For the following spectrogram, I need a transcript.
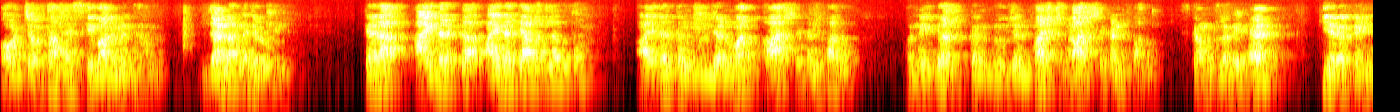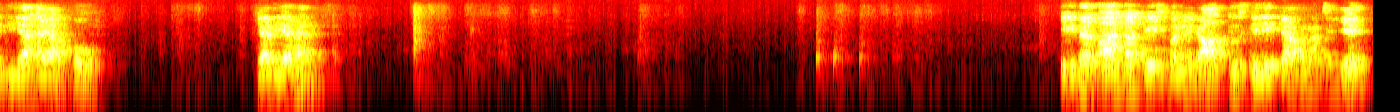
और चौथा है, इसके बारे में ध्यान। जानना हमें ज़रूरी है। कह रहा आइदर का आइदर क्या मतलब होता either conclusion one or second follow और neither conclusion first not second follow इसका मतलब यह है कि अगर कहीं दिया है आपको, क्या दिया है? इधर आर का केस बनेगा तो उसके लिए क्या होना चाहिए?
